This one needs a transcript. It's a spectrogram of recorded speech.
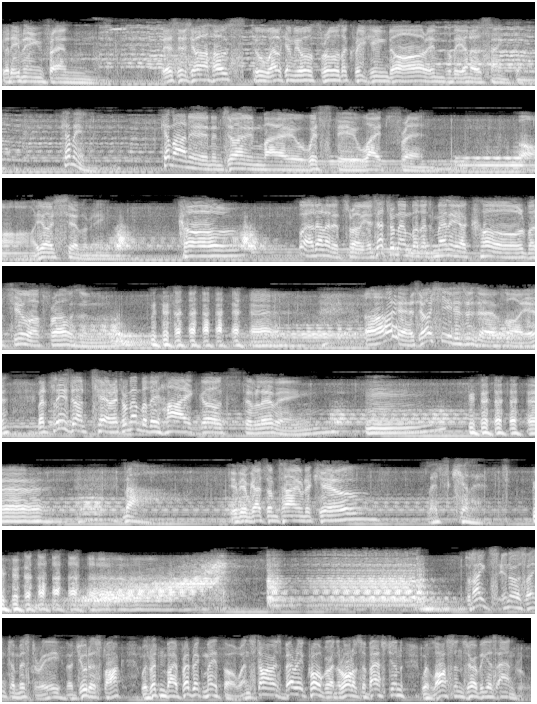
Good evening, friends. This is your host to welcome you through the creaking door into the inner sanctum. Come in. Come on in and join my wispy white friend. Oh, you're shivering. Cold? Well, don't let it throw you. Just remember that many are cold, but few are frozen. Oh, yes, your sheet is reserved for you. But please don't tear it. Remember the high ghost of living. Hmm? now, if you've got some time to kill, let's kill it. Tonight's Inner Sanctum Mystery, The Judas Clock, was written by Frederick Matho and stars Berry Kroeger in the role of Sebastian with Lawson Zerbe as Andrew.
